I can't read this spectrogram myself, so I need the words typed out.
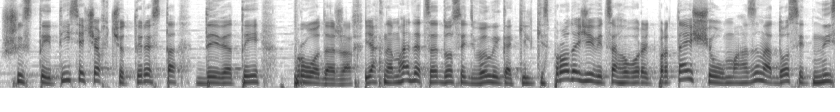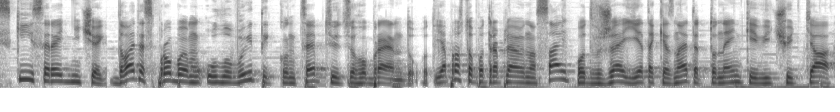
6409 продажах. Як на мене, це досить велика кількість продажів, і це говорить про те, що у магазина досить низький середній чек. Давайте спробуємо уловити концепцію цього бренду. От я просто потрапляю на сайт, от вже є таке, знаєте, тоненьке відчуття.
